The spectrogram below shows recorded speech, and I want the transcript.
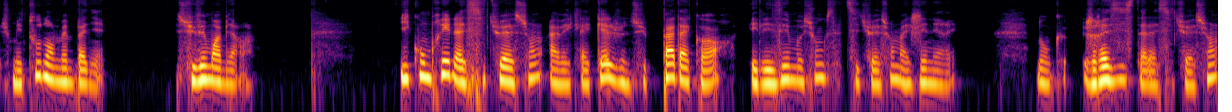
je mets tout dans le même panier. Suivez-moi bien. Y compris la situation avec laquelle je ne suis pas d'accord et les émotions que cette situation m'a générées. Donc, je résiste à la situation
